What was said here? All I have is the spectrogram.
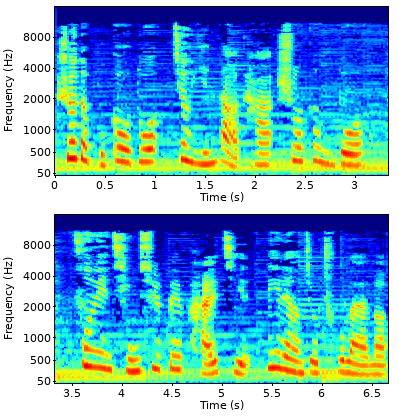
说的不够多，就引导他说更多。负面情绪被排解，力量就出来了。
